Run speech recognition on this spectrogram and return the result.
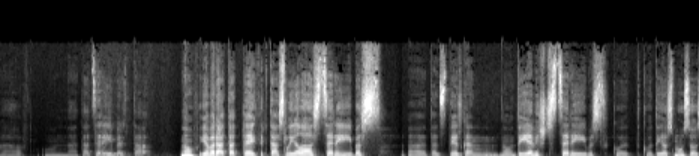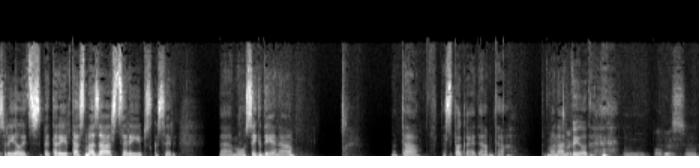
Uh, un tā cerība ir tā, nu, ja varētu tā teikt, ir tās lielās cerības, tādas diezgan nu, dievišķas cerības, ko, ko Dievs mūsos ir ielicis, bet arī ir tās mazās cerības, kas ir mūsu ikdienā. Nu, tā, tas pagaidām tā. Man atbilde. Paldies. Un,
